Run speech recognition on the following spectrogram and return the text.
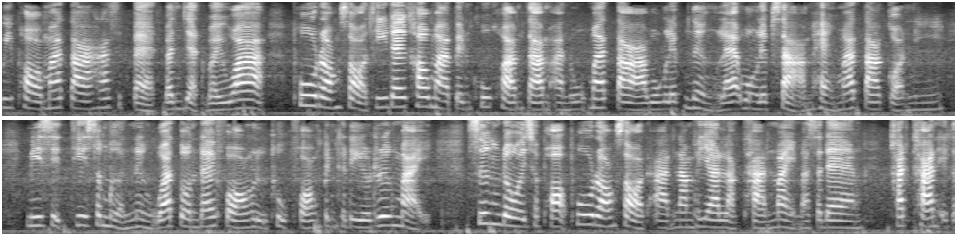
วิพมาตรา 58 บัญญัติไว้ว่า ผู้ร้องสอดที่ได้เข้ามาเป็นคู่ความตามอนุมาตราวงเล็บ 1 และวงเล็บ 3 แห่งมาตราก่อนนี้ มีสิทธิเสมือนหนึ่งว่าตนได้ฟ้องหรือถูกฟ้องเป็นคดีเรื่องใหม่ ซึ่งโดยเฉพาะผู้ร้องสอดอาจนำพยานหลักฐานใหม่มาแสดง คัดค้านเอก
